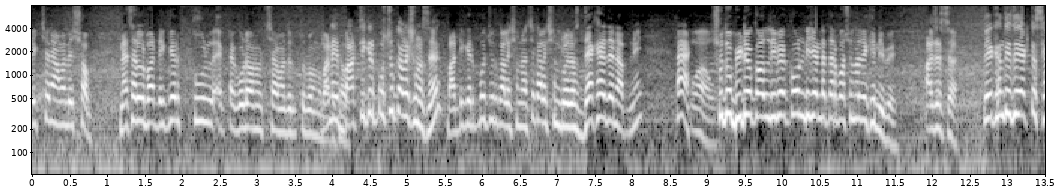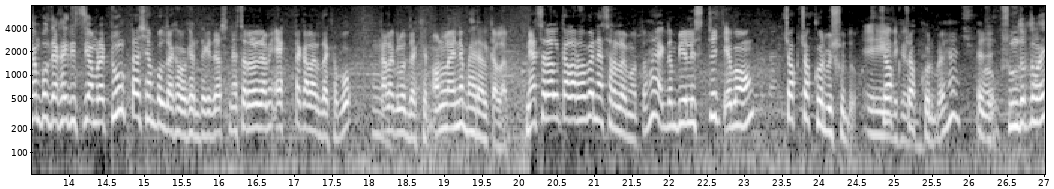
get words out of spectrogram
দেখছেন আমাদের সব। ন্যাচারাল বাটিকের ফুল একটা গোডাউন হচ্ছে আমাদের উত্তরবঙ্গ মানে বাটিকের প্রচুর কালেকশন আছে? বাটিকের প্রচুর কালেকশন আছে কালেকশনগুলো জাস্ট দেখায় দেন আপনি। হ্যাঁ শুধু ভিডিও কল দিবে কোন ডিজাইনটা তার পছন্দ দেখে নিবে। আচ্ছা আচ্ছা। তো এখান থেকে যে একটা স্যাম্পল দেখাই দিচ্ছি আমরা একটু। একটা স্যাম্পল দেখাবো এখান থেকে জাস্ট ন্যাচারাল আমি একটা কালার দেখাবো। কালারগুলো দেখেন অনলাইনে ভাইরাল কালার ন্যাচারাল কালার হবে ন্যাচারালের মতো হ্যাঁ একদম রিয়েলিস্টিক এবং চকচক করবে শুধু। এই চক দেখেন। চক করবে হ্যাঁ? এই যে। সুন্দর তো ভাই।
